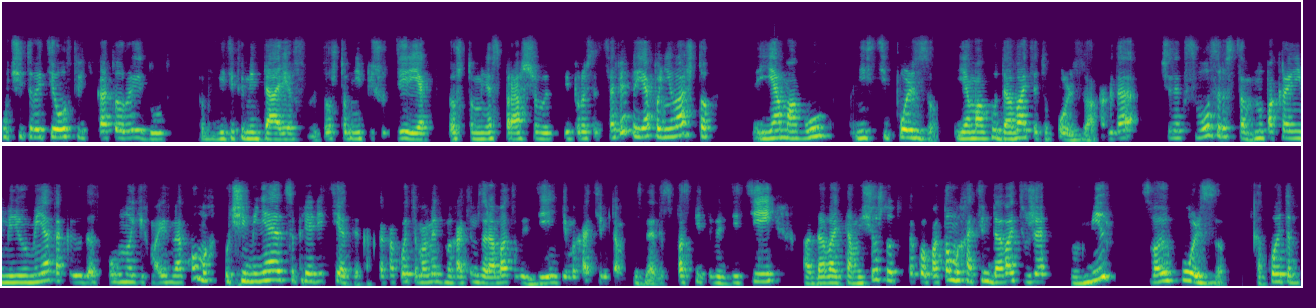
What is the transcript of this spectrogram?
Учитывая те отклики, которые идут в виде комментариев, то, что мне пишут в директ, то, что меня спрашивают и просят совета, я поняла, что я могу нести пользу, я могу давать эту пользу. А когда человек с возрастом, ну, по крайней мере, у меня, так и у многих моих знакомых, очень меняются приоритеты. Как на какой-то момент мы хотим зарабатывать деньги, мы хотим, там, не знаю, воспитывать детей, а, давать там еще что-то такое. Потом мы хотим давать уже в мир свою пользу какое-то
